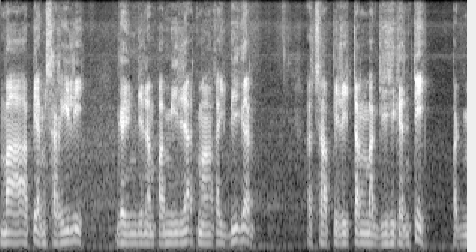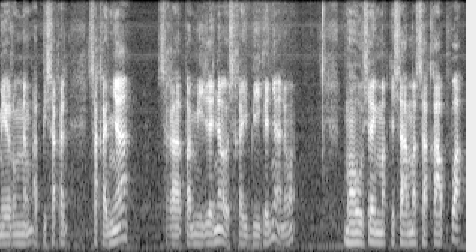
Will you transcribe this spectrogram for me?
maaapi ang sarili. Gayon din ang pamilya at mga kaibigan. At sa pilitang maghihiganti pag merong nang api sa, kan- sa kanya, sa pamilya niya o sa kaibigan niya. No? Mahusay makisama sa kapwa.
